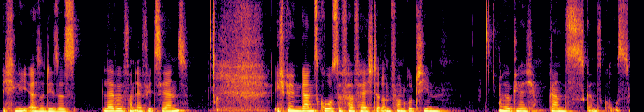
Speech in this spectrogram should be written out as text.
Ich liebe also dieses Level von Effizienz. Ich bin ganz große Verfechterin von Routinen. Wirklich ganz, ganz groß.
